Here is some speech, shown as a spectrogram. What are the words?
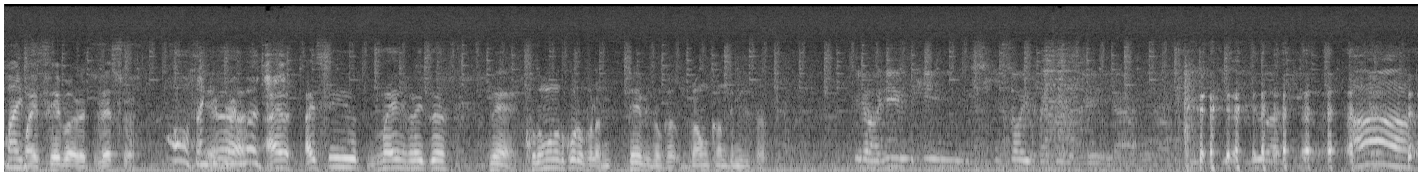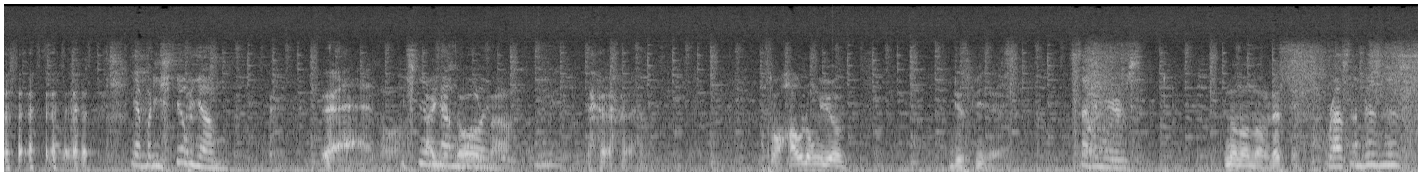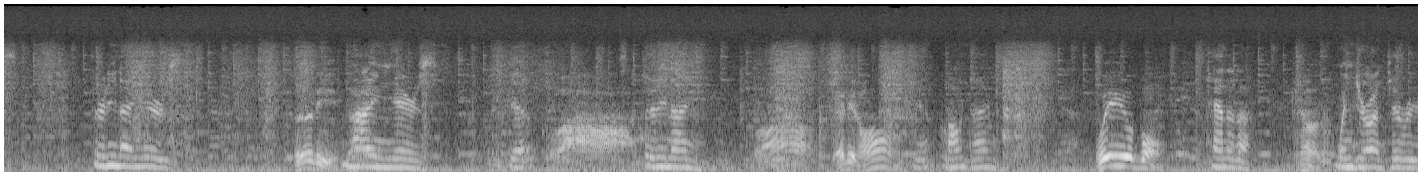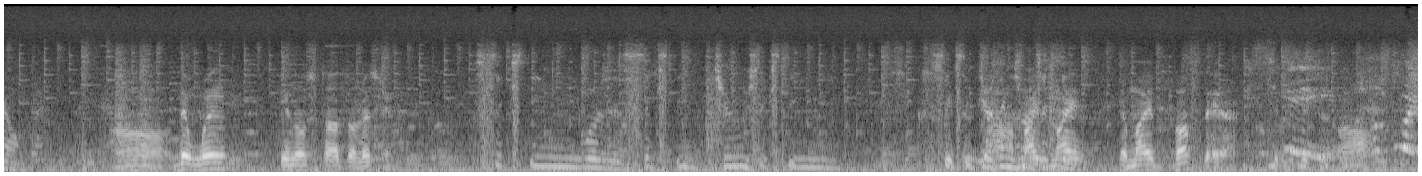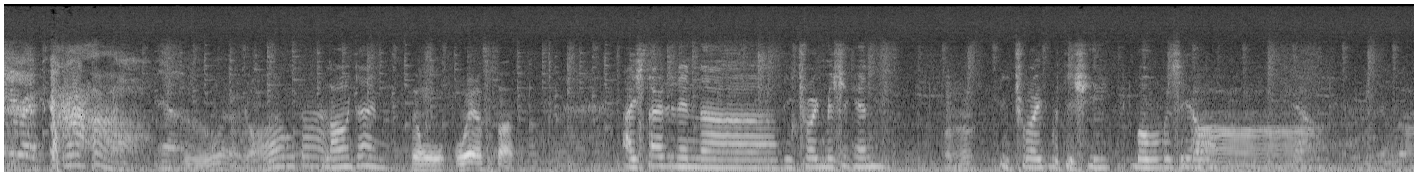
My, My favorite wrestler. oh, thank you very Yeah. much. I, I see you, my, like, uh, ね、子供の頃からテレビのブラウン管で見てた。You know, he, he, he saw you he was really young. You you, you, are, you, Ah, yeah, but he's still young. Yeah, no, He's still a I get old now. so how long you this business? Seven years. No, no, no, wrestling. Wrestling business, 39 years. 39? Nine years. Yeah, Wow, 39. wow, very long. Yeah, long time. Where you born? Canada, Canada. Windsor, Ontario. Oh, then when you know start the wrestling? 60, what was it, 62, 60, 62, I think Yeah, my, around 60. my, yeah, my birthday. 62. Oh, Yeah, long time. long time. Then where start? I started in uh, Detroit, Michigan. Uh-huh. Detroit with the Sheik, Bobo Brazil. Oh,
